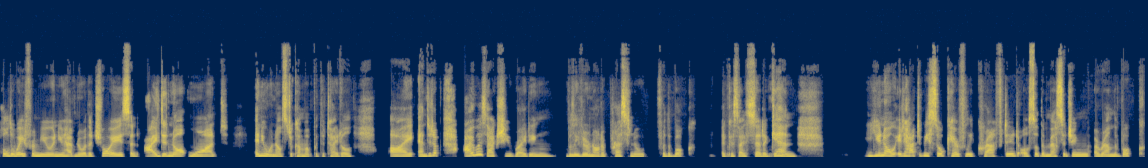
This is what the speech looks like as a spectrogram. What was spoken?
pulled away from you and you have no other choice, and I did not want anyone else to come up with the title, I ended up, I was actually writing, believe it or not, a press note for the book because I said again, you know, it had to be so carefully crafted, also the messaging around the book.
